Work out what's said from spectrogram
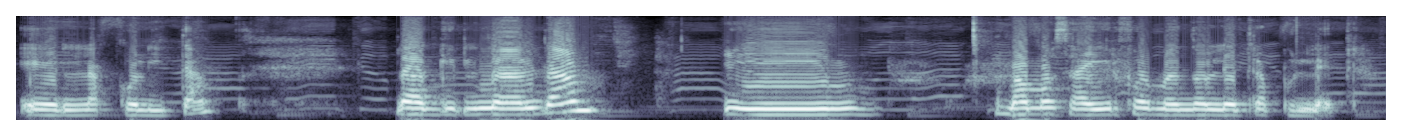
en la colita. La guirnalda y vamos a ir formando letra por letra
